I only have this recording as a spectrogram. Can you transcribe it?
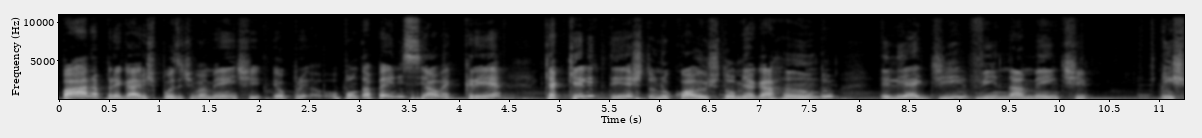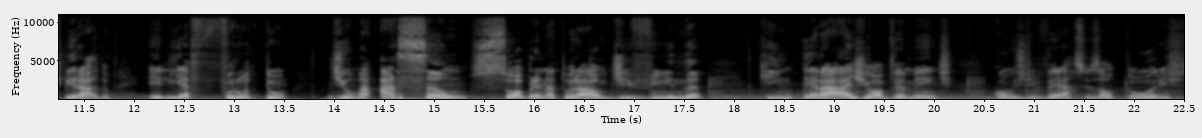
para pregar expositivamente, eu, o pontapé inicial é crer que aquele texto no qual eu estou me agarrando, ele é divinamente inspirado. Ele é fruto de uma ação sobrenatural divina que interage, obviamente, com os diversos autores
